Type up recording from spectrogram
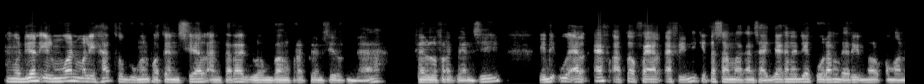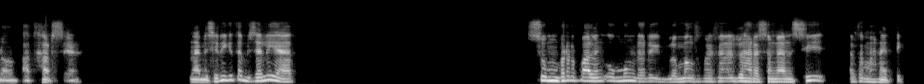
Kemudian ilmuwan melihat hubungan potensial antara gelombang frekuensi rendah, value frekuensi. Jadi ULF atau VLF ini kita samakan saja karena dia kurang dari 0,04 Hz ya. Nah, di sini kita bisa lihat sumber paling umum dari gelombang frekuensi adalah resonansi elektromagnetik.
